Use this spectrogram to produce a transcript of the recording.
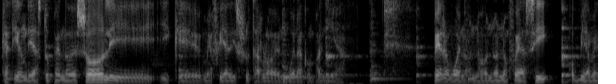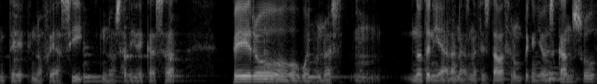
que hacía un día estupendo de sol y, que me fui a disfrutarlo en buena compañía. Pero bueno, no, no, no fue así, obviamente no fue así, no salí de casa, pero bueno, no es no tenía ganas, necesitaba hacer un pequeño descanso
